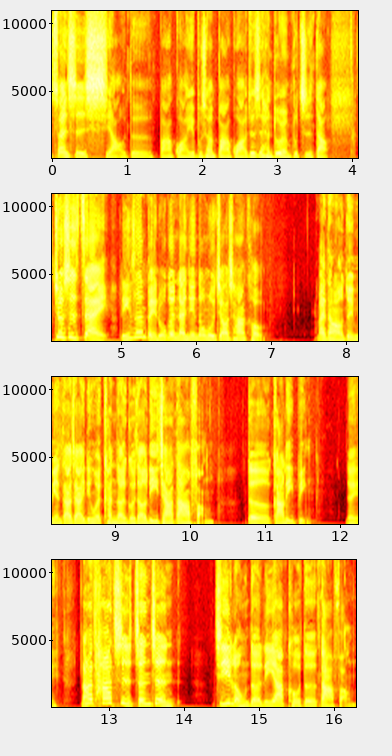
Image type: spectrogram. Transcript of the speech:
算是小的八卦，也不算八卦，就是很多人不知道，就是在林森北路跟南京东路交叉口麦当劳对面，大家一定会看到一个叫李家大房的咖喱饼。对，然后它是真正基隆的利亚口的大房。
